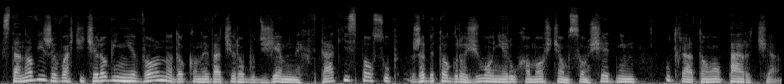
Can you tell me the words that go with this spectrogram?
stanowi, że właścicielowi nie wolno dokonywać robót ziemnych w taki sposób, żeby to groziło nieruchomościom sąsiednim utratą oparcia.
